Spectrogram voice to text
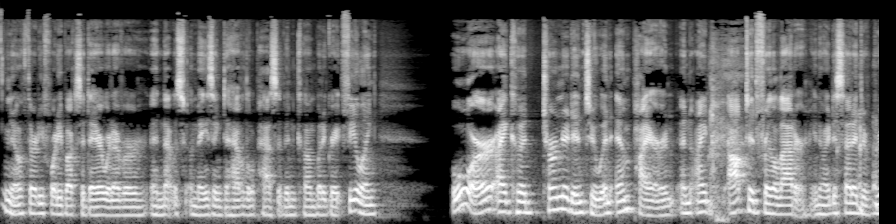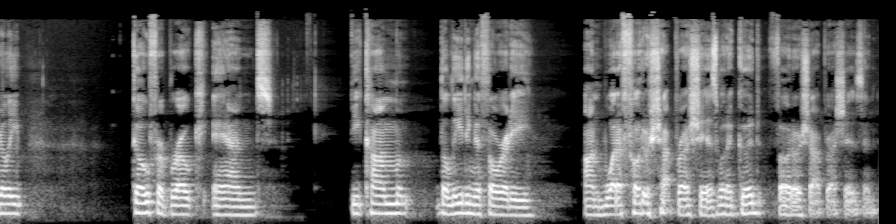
you know 30 40 bucks a day or whatever and that was amazing to have a little passive income but a great feeling or i could turn it into an empire and, and i opted for the latter you know i decided to really go for broke and become the leading authority on what a Photoshop brush is, what a good Photoshop brush is. And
